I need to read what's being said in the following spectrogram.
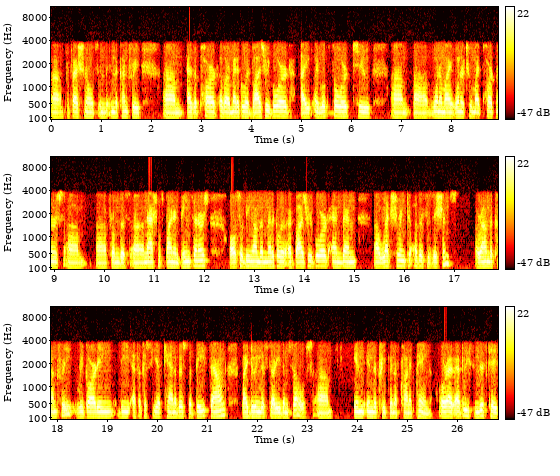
uh, professionals in in the country um, as a part of our medical advisory board. I, I look forward to um, uh, one of my one or two of my partners um, uh, from the uh, National Spine and Pain Centers also being on the medical advisory board and then uh, lecturing to other physicians around the country regarding the efficacy of cannabis that they found by doing the study themselves um, in, in the treatment of chronic pain, or at, at least in this case,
